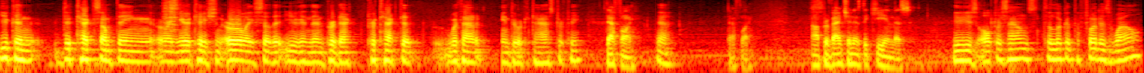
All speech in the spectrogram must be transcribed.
you can detect something or an irritation early so that you can then protect, protect it without it into a catastrophe. Definitely, Yeah. definitely. Uh, prevention is the key in this. You use ultrasounds to look at the foot as well?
